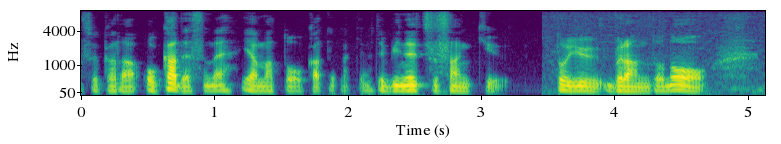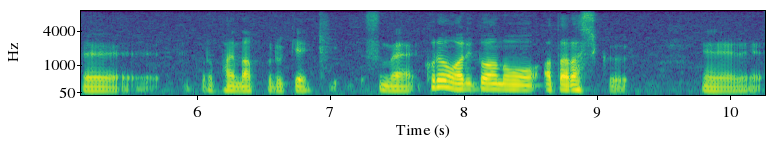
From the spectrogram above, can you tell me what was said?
それから丘ですね、山と丘とかって微熱産休というブランドの、えー、パイナップルケーキですね。これは割とあの新しく、え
